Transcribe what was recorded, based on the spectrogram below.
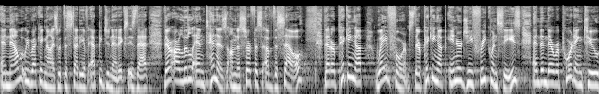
And now what we recognize with the study of epigenetics is that there are little antennas on the surface of the cell that are picking up waveforms. They're picking up energy frequencies and then they're reporting to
